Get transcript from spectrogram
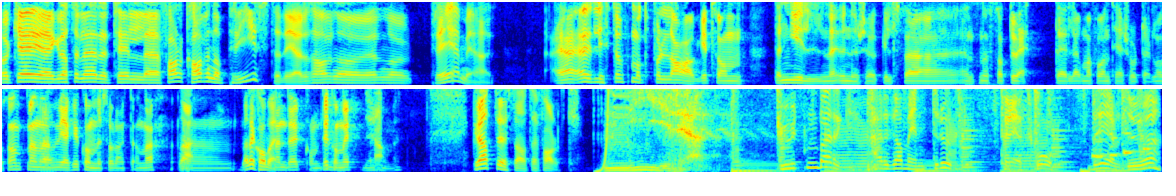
OK, gratulerer til eh, Falk. Har vi noen pris til de her? Så har vi noe, er det noe premie her? Jeg har lyst til å måte, få laget sånn den gylne undersøkelse, enten en statuett eller om man får en T-skjorte eller noe sånt, men ja. vi har ikke kommet så langt ennå. Uh, men det kommer. Men det, kom, det kommer. Mm, det kommer. Ja. Grattis da til Falk. Nier. Gutenberg. Pergamentrull. Tresko. Brevdue.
